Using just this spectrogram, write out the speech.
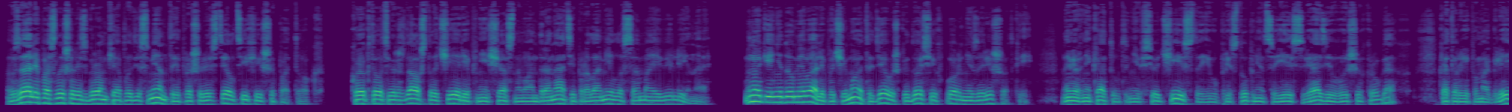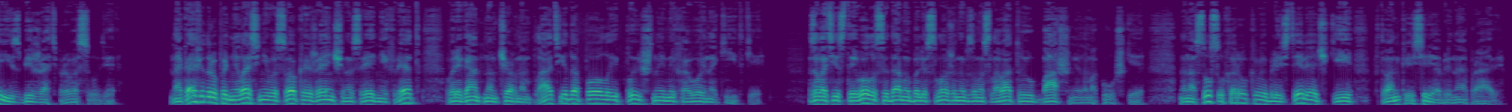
В зале послышались громкие аплодисменты и прошелестел тихий шепоток. Кое-кто утверждал, что череп несчастному Андронати проломила сама Эвелина. Многие недоумевали, почему эта девушка до сих пор не за решеткой. Наверняка тут не все чисто, и у преступницы есть связи в высших кругах, которые помогли ей избежать правосудия. На кафедру поднялась невысокая женщина средних лет в элегантном черном платье до пола и пышной меховой накидке. Золотистые волосы дамы были сложены в замысловатую башню на макушке. На носу Сухоруковой блестели очки в тонкой серебряной оправе.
